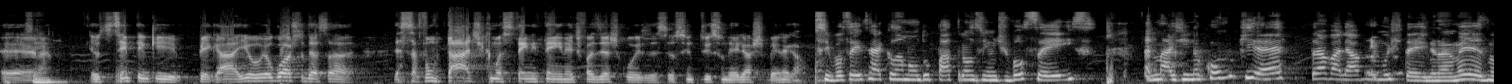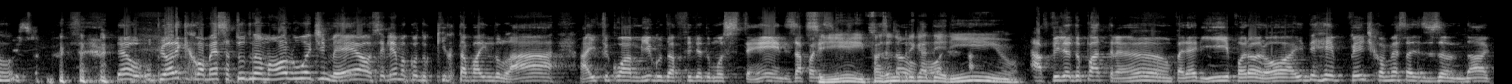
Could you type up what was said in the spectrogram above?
É, eu sempre tenho que pegar, e eu, eu gosto dessa, dessa vontade que o Mustaine tem, né, de fazer as coisas. Eu sinto isso nele, eu acho bem legal. Se vocês reclamam do patrãozinho de vocês, imagina como que é trabalhar pro Mustaine, não é mesmo? Não, o pior é que começa tudo na maior lua de mel. Você lembra quando o Kiko tava indo lá, aí ficou amigo da filha do Mustaine, desapareceu. Sim, fazendo brigadeirinho. A, a, filha do patrão, parari, pororó. Aí de repente começa a desandar.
